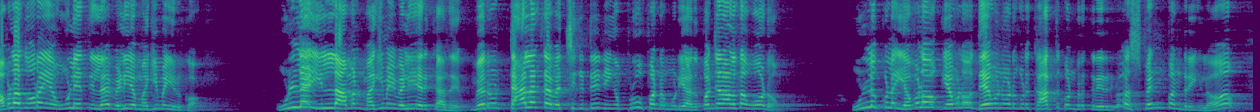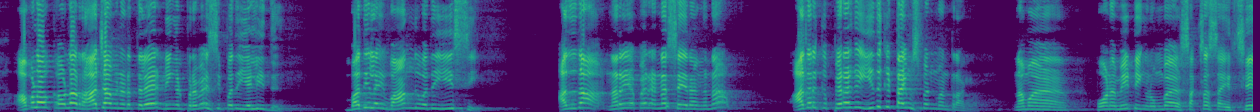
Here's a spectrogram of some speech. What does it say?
அவ்வளோ தூரம் என் ஊழியத்தில் வெளியே மகிமை இருக்கும். உள்ளே இல்லாமல் மகிமை வெளியே இருக்காது. வெறும் டேலண்ட்டை வச்சுக்கிட்டு நீங்கள் ப்ரூவ் பண்ண முடியாது. கொஞ்ச நாள் தான் ஓடும். உள்ளுக்குள்ளே எவ்வளோக்கு எவ்வளோ தேவனோடு கூட காத்து கொண்டிருக்கிறீர்களோ ஸ்பெண்ட் பண்ணுறீங்களோ அவ்வளோக்கு அவ்வளோ ராஜாவினிடத்தில் நீங்கள் பிரவேசிப்பது எளிது. பதிலை வாங்குவது ஈஸி அதுதான் நிறைய பேர் என்ன செய்கிறாங்கன்னா அதற்கு பிறகு இதுக்கு டைம் ஸ்பெண்ட் பண்ணுறாங்க நம்ம போன மீட்டிங் ரொம்ப சக்ஸஸ் ஆயிடுச்சு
